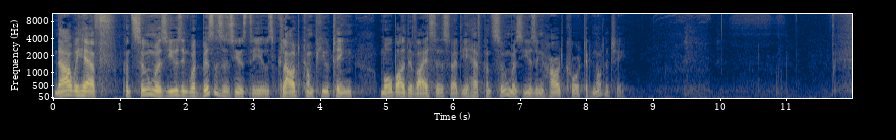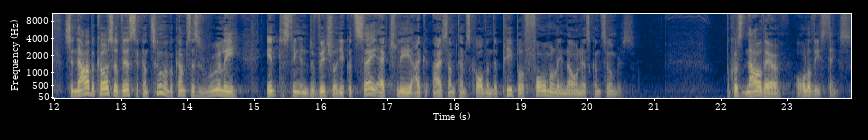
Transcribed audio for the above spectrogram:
Now we have consumers using what businesses used to use, cloud computing, mobile devices, right? You have consumers using hardcore technology. So now, because of this, the consumer becomes this really interesting individual. You could say, actually, I, I, sometimes call them the people formerly known as consumers. Because now they're all of these things.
